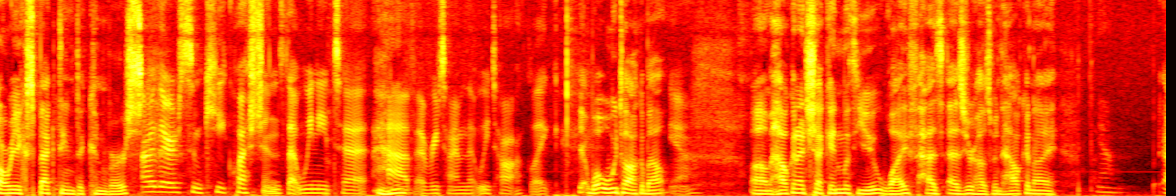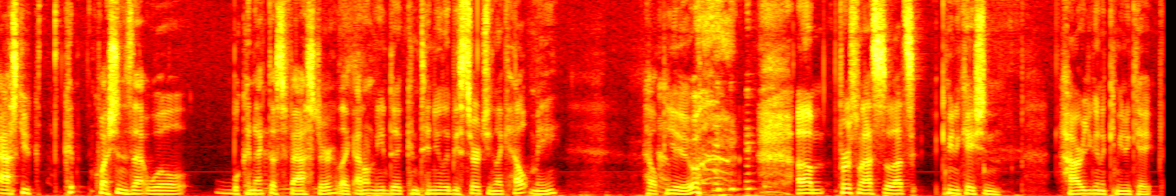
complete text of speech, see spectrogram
are we expecting to converse? Are there some key questions that we need to Mm-hmm. have every time that we talk? Like, Yeah, what will we talk about? yeah, Um, how can I check in with you, wife, as as your husband? How can I yeah, ask you c- questions that will will connect us faster? Like I don't need to continually be searching. Like help me, help, you. um, first one, that's so that's communication. How are you going to communicate?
